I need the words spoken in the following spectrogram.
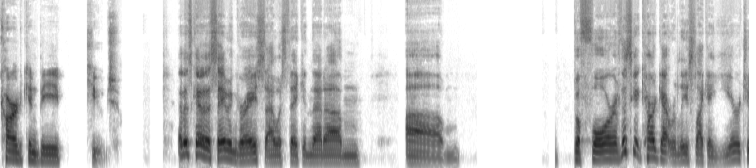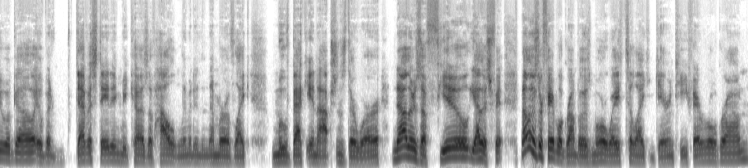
card can be huge. and it's kind of the saving grace i was thinking that um um before if this get card got released like a year or two ago it would have been devastating because of how limited the number of like move back in options there were now there's a few yeah there's fa- not only is there favorable ground but there's more ways to like guarantee favorable ground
